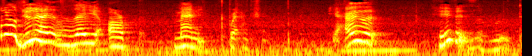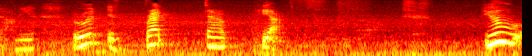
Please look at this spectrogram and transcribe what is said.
What do you do? They are many branches. Yeah, here is the root down here. The root is right down here. You,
